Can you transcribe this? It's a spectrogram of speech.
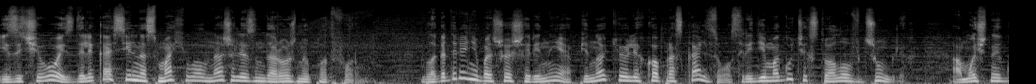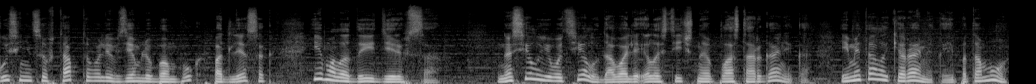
из-за чего издалека сильно смахивал на железнодорожную платформу. Благодаря небольшой ширине Пиноккио легко проскальзывал среди могучих стволов в джунглях, а мощные гусеницы втаптывали в землю бамбук, подлесок и молодые деревца. Но силу его телу давали эластичная пластоорганика и металлокерамика, и потому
